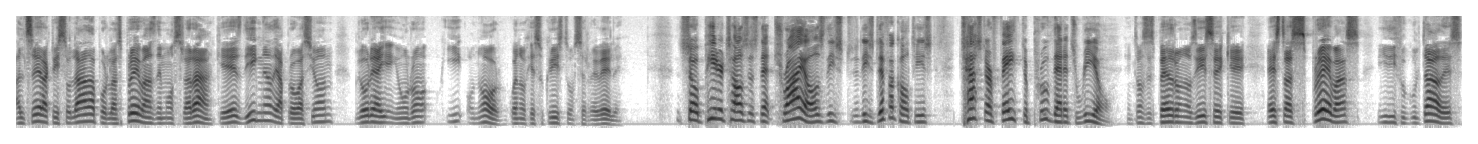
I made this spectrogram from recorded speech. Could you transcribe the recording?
al ser acrisolada por las pruebas, demostrará que es digna de aprobación, gloria y honor, cuando Jesucristo se revele. So Peter tells us that trials, these, these difficulties, test our faith to prove that it's real. Entonces Pedro nos dice que estas pruebas y dificultades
